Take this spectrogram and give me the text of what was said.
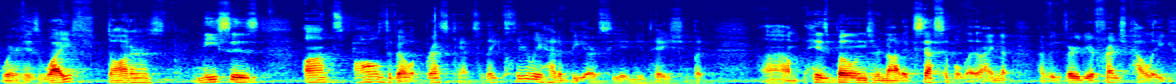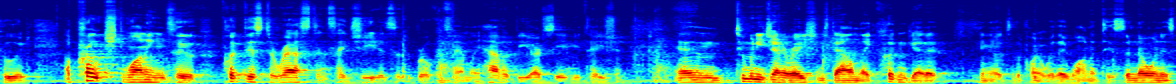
where his wife, daughters, nieces, aunts all developed breast cancer. They clearly had a BRCA mutation, but um, his bones are not accessible. I know I have a very dear French colleague who had approached wanting to put this to rest and say, gee, does the Broca family have a BRCA mutation? And too many generations down, they couldn't get it you know, to the point where they wanted to. So no one has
